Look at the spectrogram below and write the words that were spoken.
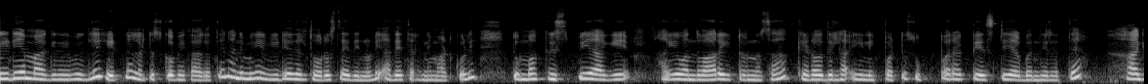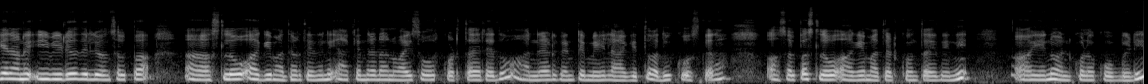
ಮೀಡಿಯಮ್ ಆಗಿ ನೀವು ಇಲ್ಲಿ ಹಿಟ್ಟನ್ನ ಲಟ್ಟಿಸ್ಕೋಬೇಕಾಗುತ್ತೆ. ನಾನು ನಿಮಗೆ ವಿಡಿಯೋದಲ್ಲಿ ತೋರಿಸ್ತಾ ಇದ್ದೀನಿ ನೋಡಿ, ಅದೇ ಥರನೇ ಮಾಡ್ಕೊಳ್ಳಿ. ತುಂಬ ಕ್ರಿಸ್ಪಿಯಾಗಿ ಹಾಗೆ ಒಂದು ವಾರ ಇಟ್ಟರೂ ಸಹ ಕೆಡೋದಿಲ್ಲ, ಈ ನಿಪ್ಪಟ್ಟು ಸೂಪರಾಗಿ ಟೇಸ್ಟಿಯಾಗಿ ಬಂದಿರುತ್ತೆ. ಹಾಗೆ ನಾನು ಈ ವಿಡಿಯೋದಲ್ಲಿ ಒಂದು ಸ್ವಲ್ಪ ಸ್ಲೋ ಆಗಿ ಮಾತಾಡ್ತಾ ಇದ್ದೀನಿ. ಯಾಕೆಂದರೆ ನಾನು ವಾಯ್ಸ್ ಓವರ್ ಕೊಡ್ತಾ ಇರೋದು ಹನ್ನೆರಡು ಗಂಟೆ ಮೇಲೆ ಆಗಿತ್ತು. ಅದಕ್ಕೋಸ್ಕರ ಸ್ವಲ್ಪ ಸ್ಲೋ ಆಗೇ ಮಾತಾಡ್ಕೊತಾ ಇದ್ದೀನಿ. ಏನೂ ಅಂದ್ಕೊಳ್ಳೋಕೆ ಹೋಗಬೇಡಿ.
